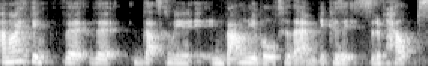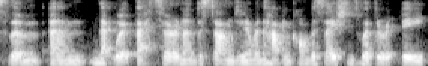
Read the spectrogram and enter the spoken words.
and i think that that that's going to be invaluable to them because it sort of helps them um, network better and understand you know when they're having conversations whether it be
